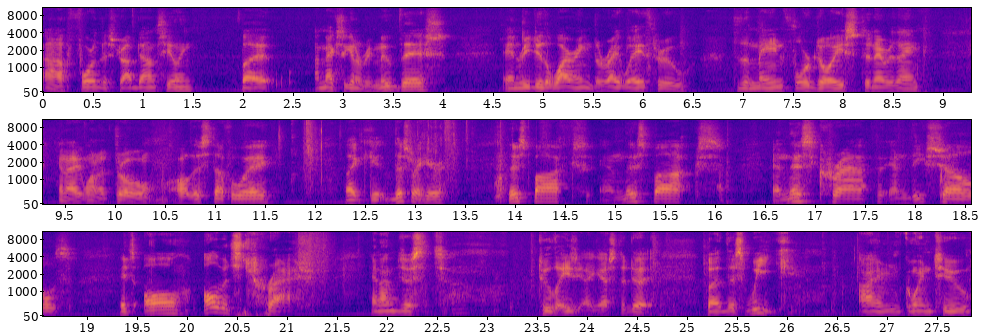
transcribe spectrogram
uh, for this drop down ceiling. But I'm actually going to remove this and redo the wiring the right way through to the main floor joist and everything. And I want to throw all this stuff away. Like this right here. This box and this box and this crap and these shelves. It's all, all of it's trash. And I'm just too lazy, I guess, to do it. But this week, I'm going to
